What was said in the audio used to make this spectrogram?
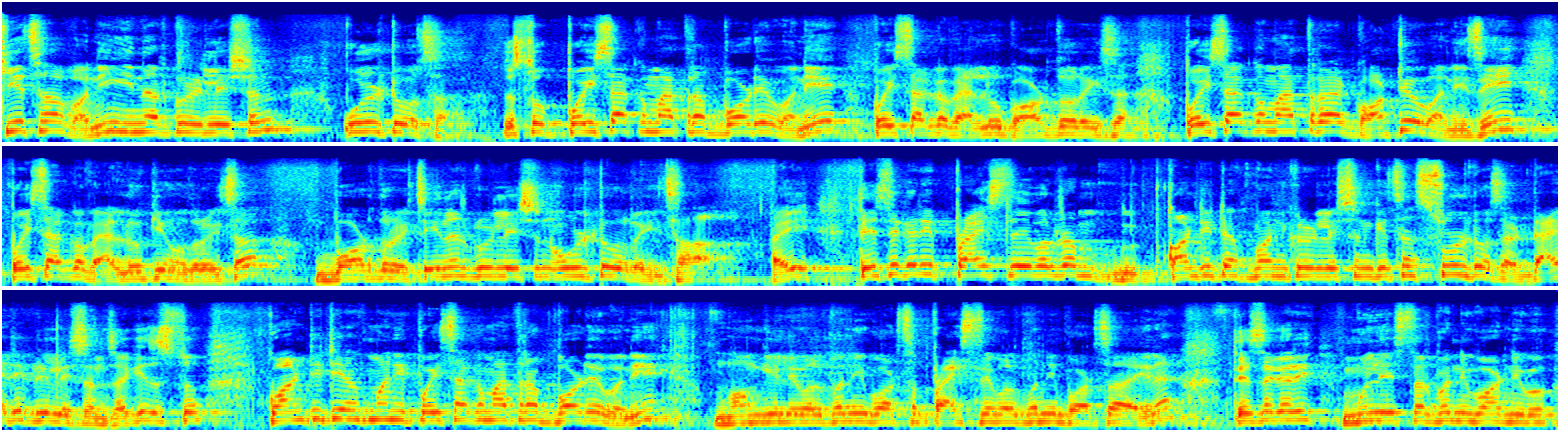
के छ भने यिनीहरूको रिलेसन उल्टो छ। जस्तो पैसाको मात्रा बढ्यो भने पैसाको भ्यालु घट्दो रहेछ। पैसाको मात्रा घट्यो भने चाहिँ पैसाको भ्यालु के हुँदो रहेछ? बढ्दो रहेछ। यिनीहरूको रिलेसन उल्टो रहेछ है? त्यसै गरी प्राइस लेभल र क्वान्टिटी अफ मनीको रिलेसन के छ? सुल्टो छ डाइरेक्ट रिलेसन छ कि? जस्तो क्वान्टिटी अफ मनी पैसाको मात्रा बढ्यो भने महँगी लेभल पनि बढ्छ प्राइस लेभल पनि बढ्छ होइन? त्यसै गरी मूल्य स्तर पनि बढ्ने भयो।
